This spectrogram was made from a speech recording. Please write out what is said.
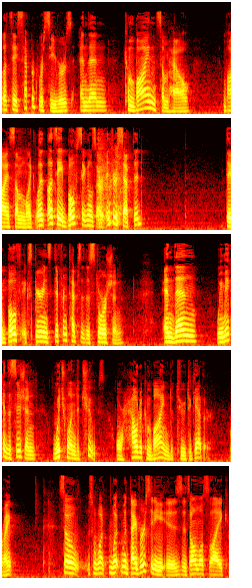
let's say, separate receivers, and then combined somehow by some, like, let, let's say both signals are intercepted, they both experience different types of distortion, and then we make a decision which one to choose or how to combine the two together, right? So, so what, what, what diversity is, it's almost like,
